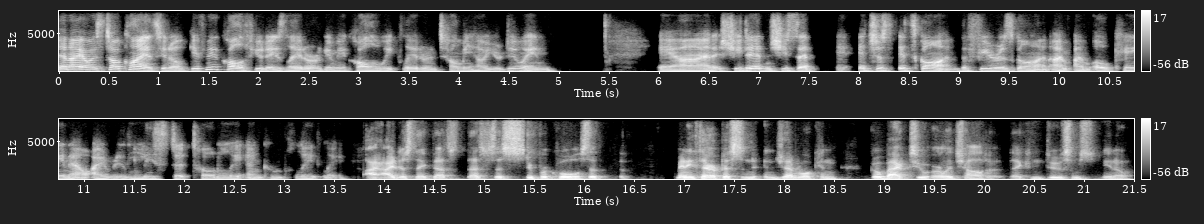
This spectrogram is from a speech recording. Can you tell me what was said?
and I always tell clients, you know, give me a call a few days later or give me a call a week later and tell me how you're doing. And she did. And she said, "It- it's just, it's gone. The fear is gone. I'm, I'm okay now. I released it totally and completely. I, I just think that's that's just super cool. So many therapists in, in general can go back to early childhood. They can do some, you know,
